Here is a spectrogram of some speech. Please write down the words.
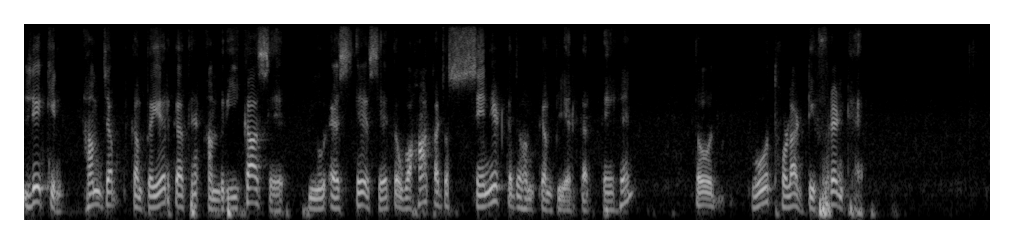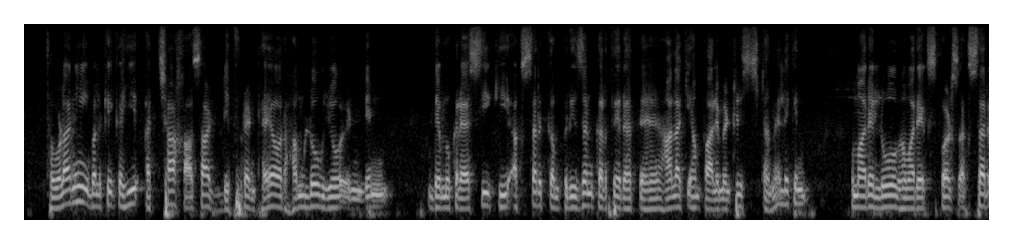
लेकिन हम जब कंपेयर करते हैं अमेरिका से यूएसए से तो वहाँ का जो सेनेट का जो हम कंपेयर करते हैं तो वो थोड़ा डिफरेंट है। थोड़ा नहीं, बल्कि कहिए अच्छा खासा डिफरेंट है और हम लोग जो इंडियन डेमोक्रेसी की अक्सर कंपेरिजन करते रहते हैं। हालाँकि हम पार्लियामेंट्री सिस्टम है, लेकिन हमारे लोग, हमारे एक्सपर्ट्स अक्सर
